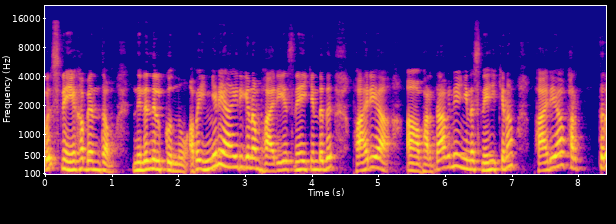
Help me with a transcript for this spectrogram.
ഒരു സ്നേഹബന്ധം നിലനിൽക്കുന്നു. അപ്പോൾ ഇങ്ങനെ ആയിരിക്കണം ഭാര്യയെ സ്നേഹിക്കേണ്ടത്. ഭാര്യ ഭർത്താവിനെ ഇങ്ങനെ സ്നേഹിക്കണം. ഭാര്യ ഭർത്തൃ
